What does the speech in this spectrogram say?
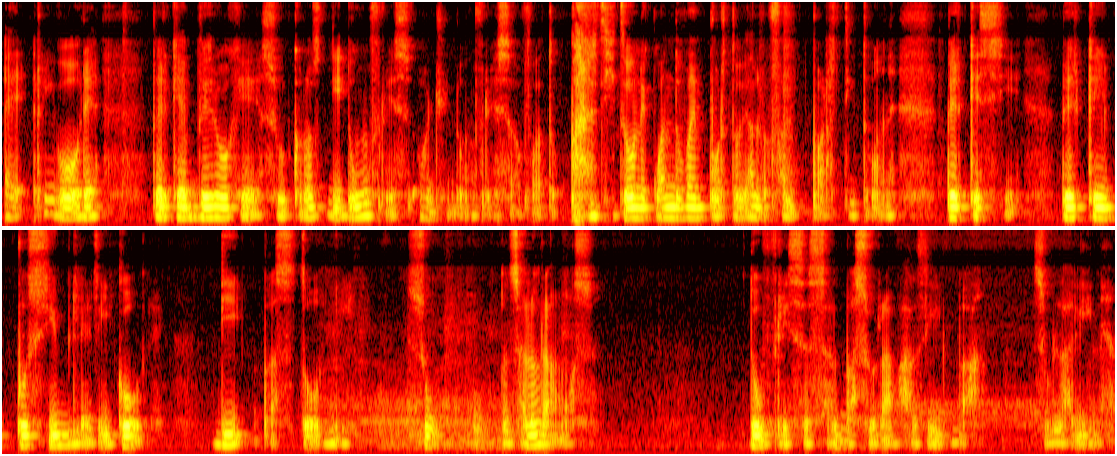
è rigore perché è vero che sul cross di Dumfries, oggi Dumfries ha fatto partitone, quando va in Portogallo fa il partitone, perché sì, perché il possibile rigore di Bastoni su Gonzalo Ramos, Dumfries salva su Ravasiva sulla linea,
